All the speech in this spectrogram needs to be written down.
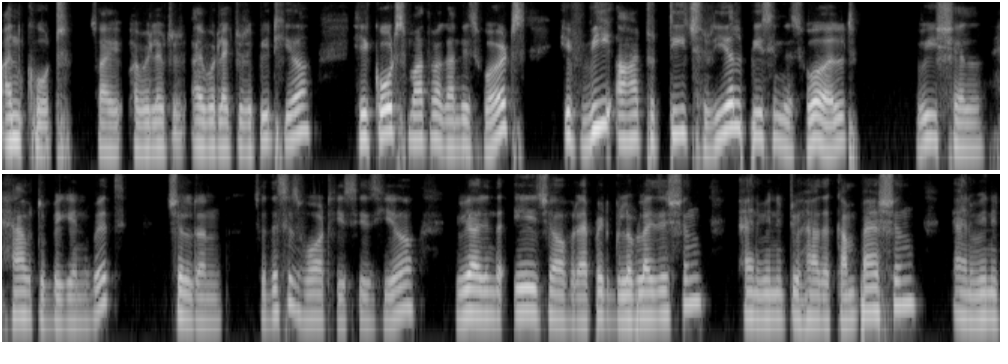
unquote. So I, I, would like to, I would like to repeat here. He quotes Mahatma Gandhi's words, if we are to teach real peace in this world, we shall have to begin with children. So this is what he says here. We are in the age of rapid globalization and we need to have the compassion and we need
